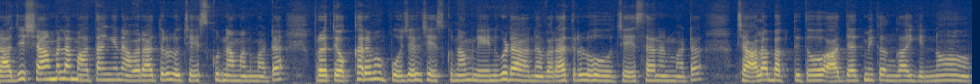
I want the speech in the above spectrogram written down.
రాజశ్యామల మాతాంగి నవరాత్రులు చేసుకున్నామన్నమాట. ప్రతి ఒక్కరము పూజలు చేసుకున్నాం నేను కూడా నవరాత్రులు చేశానన్నమాట. చాలా భక్తితో ఆధ్యాత్మికంగా ఎన్నో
